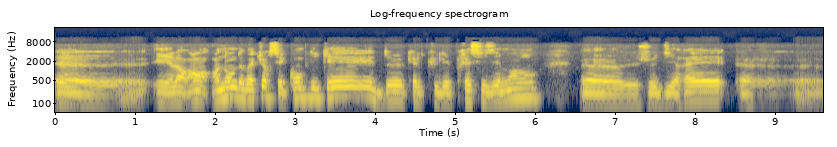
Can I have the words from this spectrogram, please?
Euh, et alors, en, nombre de voitures, c'est compliqué de calculer précisément. Euh, je dirais euh,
